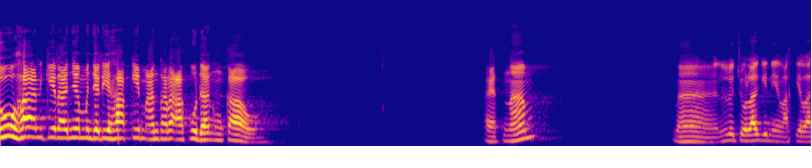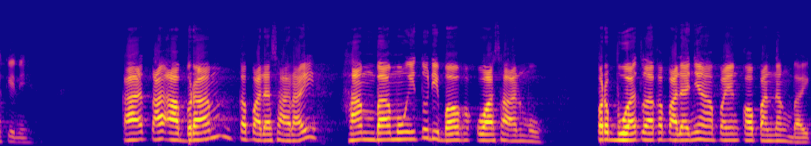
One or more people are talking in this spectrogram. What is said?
Tuhan kiranya menjadi hakim antara aku dan engkau. Ayat 6. Nah, ini lucu lagi nih laki-laki nih. Kata Abram kepada Sarai, hambamu itu di bawah kekuasaanmu. Perbuatlah kepadanya apa yang kau pandang baik.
